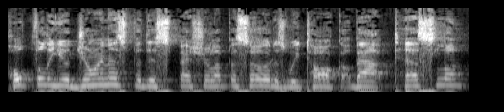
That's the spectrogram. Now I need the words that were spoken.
Hopefully, you'll join us for this special episode as we talk about Tesla.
